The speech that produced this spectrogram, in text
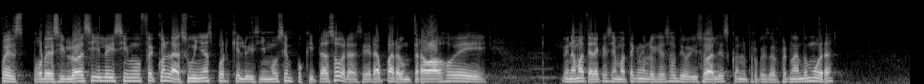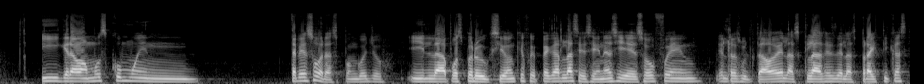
pues por decirlo así lo hicimos fue con las uñas porque lo hicimos en poquitas horas, era para un trabajo de una materia que se llama tecnologías audiovisuales con el profesor Fernando Mora. Y grabamos como en tres horas, pongo yo. Y la postproducción, que fue pegar las escenas, y eso fue el resultado de las clases, de las prácticas,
